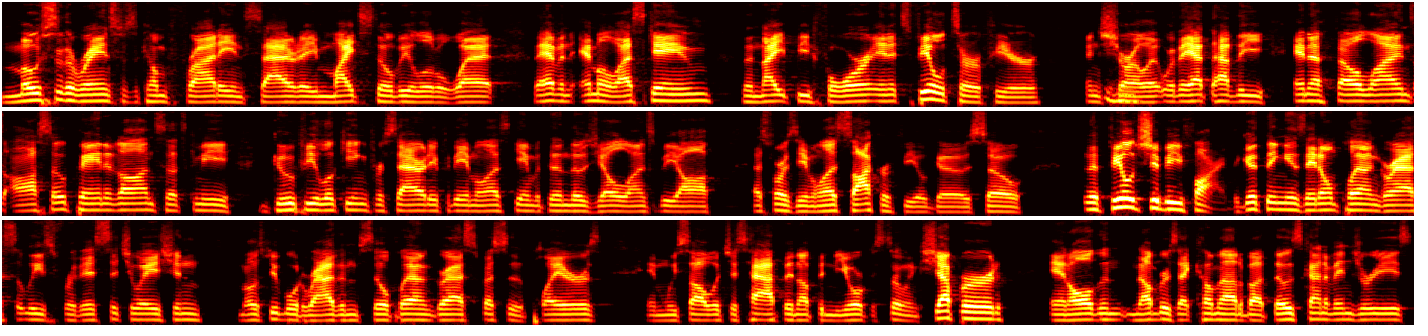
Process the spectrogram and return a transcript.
most of the rain's supposed to come Friday and Saturday. Might still be a little wet. They have an MLS game the night before, and it's field turf here in mm-hmm. Charlotte, mm-hmm. where they have to have the NFL lines also painted on. So that's gonna be goofy looking for Saturday for the MLS game, but then those yellow lines will be off as far as the MLS soccer field goes. So the field should be fine. The good thing is they don't play on grass, at least for this situation. Most people would rather them still play on grass, especially the players. And we saw what just happened up in New York with Sterling Shepard and all the numbers that come out about those kind of injuries.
